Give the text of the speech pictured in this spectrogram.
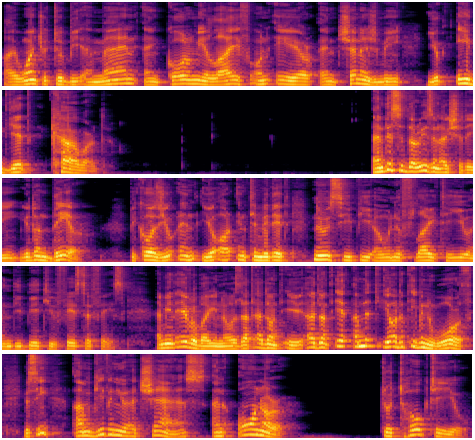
I want you to be a man and call me live on air and challenge me, you idiot coward. And this is the reason actually you don't dare because you in, you are intimidated. No CP, I want to fly to you and debate you face to face. I mean, everybody knows that I don't. I don't. I'm not. You're not even worth. You see, I'm giving you a chance, an honor, to talk to you.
